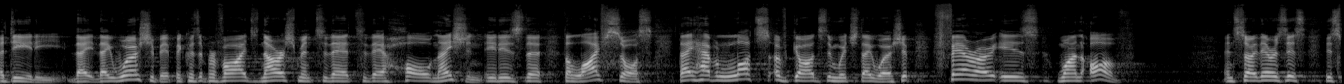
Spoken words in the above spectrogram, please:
a deity. They, they worship it because it provides nourishment to their, to their whole nation. It is the, the life source. They have lots of gods in which they worship. Pharaoh is one of. And so there is this, this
